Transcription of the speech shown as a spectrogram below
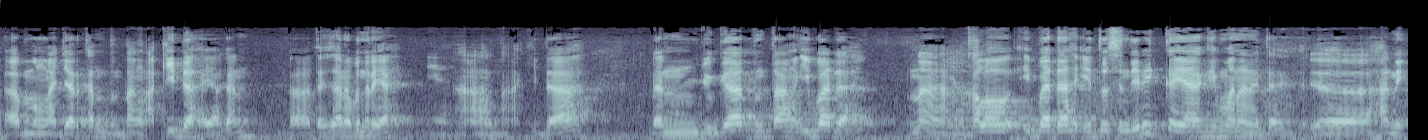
eh, mengajarkan tentang akidah ya kan, Teh Zahra bener ya? Iya. Nah, akidah dan juga tentang ibadah. Nah, kalau ibadah itu sendiri kayak gimana nih Teh Eh, Hani?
